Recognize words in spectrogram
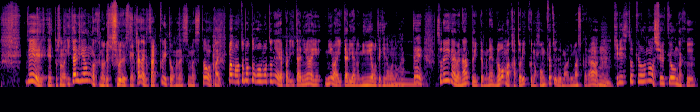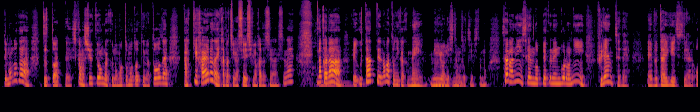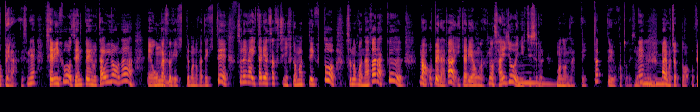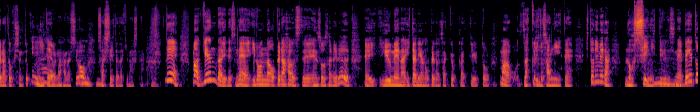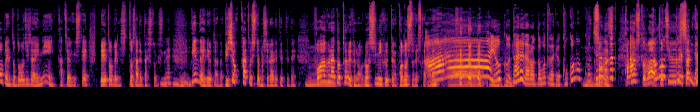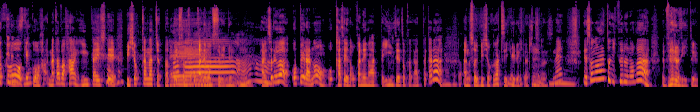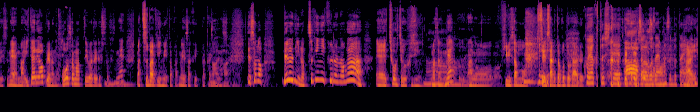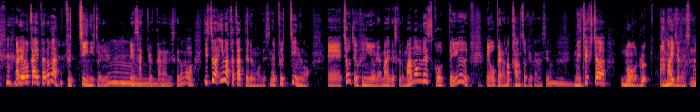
で、えっと、そのイタリア音楽の歴史をですねかなりざっくりとお話ししますとはい。もともと大元にはやっぱりイタリアにはイタリアの民謡的なものがあってそれ以外は何といってもねローマカトリックの本拠地でもありますから、うん。キリスト教の宗教音楽ってものがずっとあってしかも宗教音楽のもともとっていうのは当然楽器入らない形が正式の形なんですねだからえ歌っていうのがとにかくメイン。民謡にしてもそっちにしても、さらに1600年頃にフィレンツェでえ舞台芸術であるオペラですね。セリフを全編歌うようなえ音楽劇ってものができて、それがイタリア各地に広まっていくとその後長らく、まあ、オペラがイタリア音楽の最上位に位置するものになっていったっていうことですね。うん前もちょっとオペラ特集の時に似たような話をはい。させていただきました。で、まあ、現代ですねいろんなオペラハウスで演奏される、えー有名なイタリアのオペラの作曲家っていうと、まあ、ざっくりと3人いて1人目がロッシーニっていうですね、ベートーベンと同時代に活躍してベートーベンに嫉妬された人ですね。うん現代でいうとあの美食家としても知られてて、うん。フォアグラとトリュフのロッシーニ風っていうのはこの人ですからね。ああよく誰だろうと思ってたけどここのこちらの方。この人は途中で作曲を結構は半ば半引退して 美食家になっちゃったっていう人です。お金持ちすぎて。はい、それはオペラのお稼いだお金があって印税とかがあったからあのそういう美食が追求できたっていうことなんですね。うん。でその後に来るのがヴェルディというですね、まあ、イタリアオペラの王様って言われる人ですね、まあ、椿姫とか名作いっぱい書いてます。はいはいでそのヴェルディの次に来るのが、えー、蝶々夫人。まさにねあの日比さんも出演されたことがある。子役として出たことがございます 舞台に、はい、あれを書いたのがプッチーニという、うん。えー作曲家なんですけども実は今かかってるのもですねプッチーニの「えー、蝶々夫人」よりは前ですけど「マノン・レスコー」っていう、えーオペラの感想曲なんですよ。めちゃくちゃもうル甘いじゃないですか。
